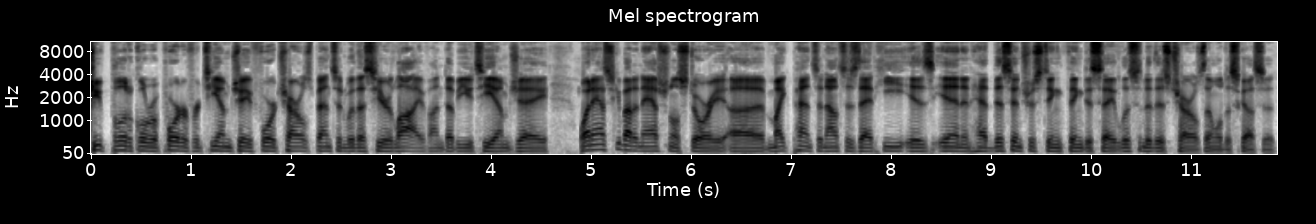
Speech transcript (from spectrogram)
Chief political reporter for TMJ4, Charles Benson, with us here live on WTMJ. I want to ask you about a national story. Uh, Mike Pence announces that he is in and had this interesting thing to say. Listen to this, Charles, then we'll discuss it.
